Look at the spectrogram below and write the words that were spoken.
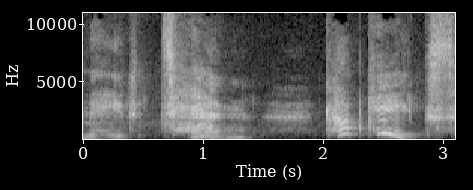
made ten cupcakes.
